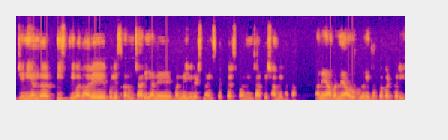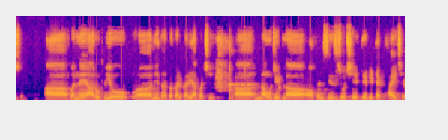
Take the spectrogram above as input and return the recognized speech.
જેની અંદર ત્રીસથી વધારે પોલીસ કર્મચારી અને બંને યુનિટ્સના ઇન્સ્પેક્ટર્સ પણ જાતે સામેલ હતા અને આ બંને આરોપીઓની ધરપકડ કરી છે. આ બંને આરોપીઓની ધરપકડ કર્યા પછી આ નવ જેટલા ઓફેન્સીસ જો છે તે ડિટેક્ટ થાય છે,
